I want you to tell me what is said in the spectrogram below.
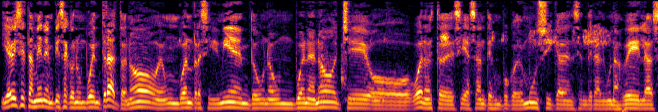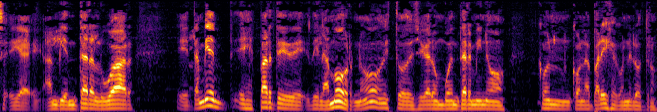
Y a veces también empieza con un buen trato, ¿no? Un buen recibimiento, una un buena noche, o bueno, esto decías antes, un poco de música, de encender algunas velas, eh, ambientar al lugar. Eh, también es parte del amor, ¿no? Esto de llegar a un buen término con, con la pareja, con el otro.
